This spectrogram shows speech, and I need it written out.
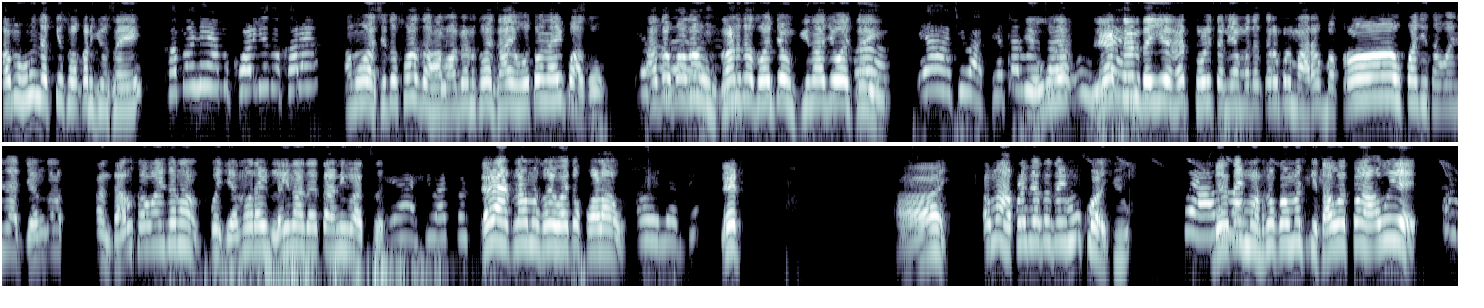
અમે હું નક્કી સોકર ગયો છે ખબર નહીં અમે ખોળીએ તો ખરા. અમે હશે તો સો હાલ. બેન તો જાય એવો તો નહીં પાછો. આ તો પાછા ઊંઘાણ તો છે ઊંઘી ના જેવો હા, એ સાચી વાત. હેતર એવું લેટ. તને થઈએ હેઠ થોડી તને મદદ કરો પણ મારો બકરો ઉપાજી થવાની છે જંગલ અંધારું થવાય છે ને કોઈ જાનવર આવીને લઈ ના જાય આની વાત છે. સાચી લેડ આટલામાં સોય હોય તો ખોળાવ લેટ હાય. અમે આપણે બે તો જઈ હું ખોળશું? બે ત્રણ માણસો કામ જ કીધા હોય તો આવું એ. હું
